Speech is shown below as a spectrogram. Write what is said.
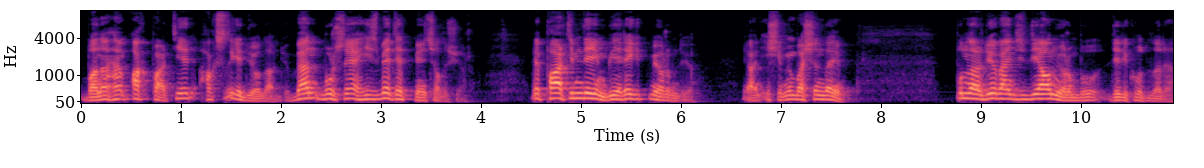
bana hem AK Parti'ye haksızlık ediyorlar diyor. Ben Bursa'ya hizmet etmeye çalışıyorum. Ve partimdeyim bir yere gitmiyorum diyor. Yani işimin başındayım. Bunlar diyor ben ciddiye almıyorum bu dedikoduları.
